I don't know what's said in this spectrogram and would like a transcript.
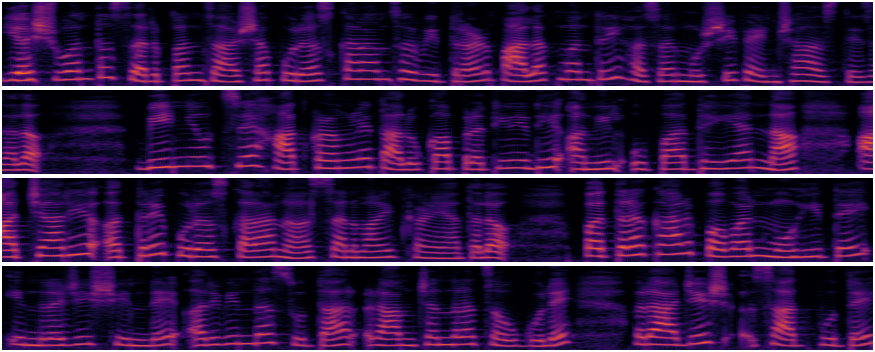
यशवंत सरपंच अशा पुरस्कारांचं वितरण पालकमंत्री हसन मुश्रीफ यांच्या हस्ते झालं. बी न्यूजचे हातकणंगले तालुका प्रतिनिधी अनिल उपाध्ये यांना आचार्य अत्रे पुरस्कारानं सन्मानित करण्यात आलं. पत्रकार पवन मोहिते इंद्रजी शिंदे अरविंद सुतार रामचंद्र चौगुले राजेश सातपुते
